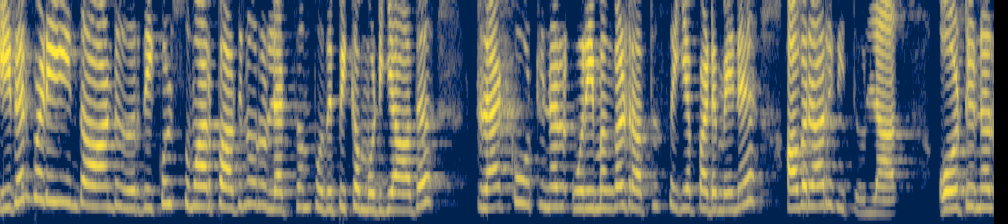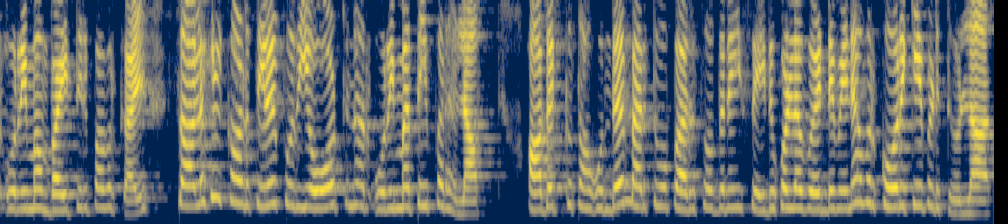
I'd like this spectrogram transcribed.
இதன்படி இந்த ஆண்டு இறுதிக்குள் சுமார் பதினோரு லட்சம் புதுப்பிக்க முடியாத ட்ரக் ஓட்டுநர் உரிமங்கள் ரத்து செய்யப்படும் என அவர் அறிவித்துள்ளார். ஓட்டுநர் உரிமம் வைத்திருப்பவர்கள் சலுகை காலத்தில் புதிய ஓட்டுநர் உரிமத்தை பெறலாம். அதற்கு தகுந்த மருத்துவ பரிசோதனை செய்து கொள்ள வேண்டும் என அவர் கோரிக்கை விடுத்துள்ளார்.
